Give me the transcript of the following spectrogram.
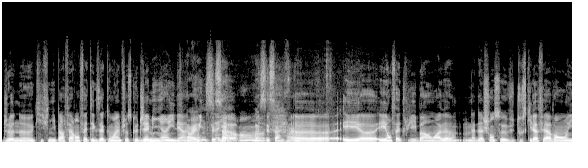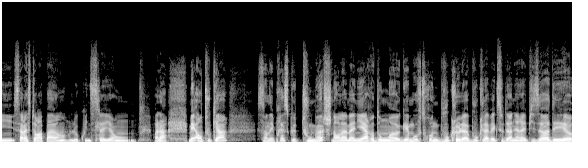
John euh, qui finit par faire en fait exactement la même chose que Jamie. hein. il est un Ah ouais, Queen Slayer. hein. Ouais, c'est ça. ouais. Et, et en fait, lui, ben, on a, on a de la chance, vu tout ce qu'il a fait avant, il, ça restera pas, hein, le Queen Slayer. on- voilà. Mais en tout cas, c'en est presque too much dans la manière dont euh, Game of Thrones boucle la boucle avec ce dernier épisode et, euh,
